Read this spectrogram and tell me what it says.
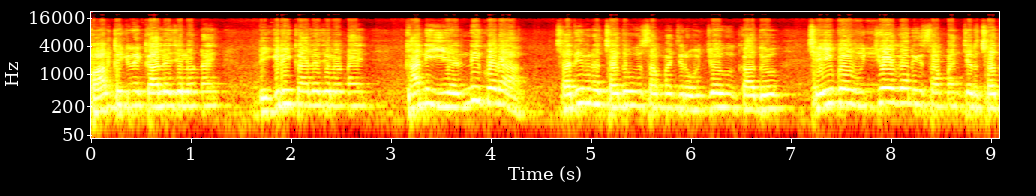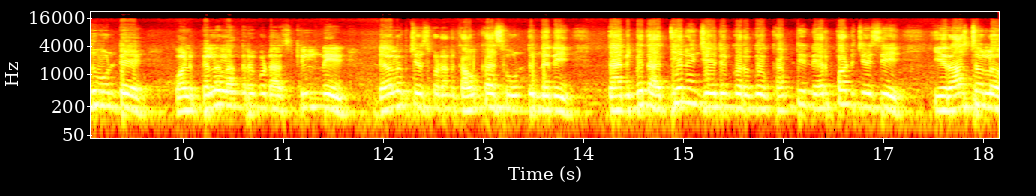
పాలిటెక్నిక్ కాలేజీలు ఉన్నాయి డిగ్రీ కాలేజీలు ఉన్నాయి. కానీ ఇవన్నీ కూడా చదివిన చదువుకు సంబంధించిన ఉద్యోగం కాదు చేయబోయే ఉద్యోగానికి సంబంధించిన చదువు ఉంటే వాళ్ళ పిల్లలందరూ కూడా స్కిల్ని డెవలప్ చేసుకోవడానికి అవకాశం ఉంటుందని దాని మీద అధ్యయనం చేయడం కొరకు కమిటీని ఏర్పాటు చేసి ఈ రాష్ట్రంలో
